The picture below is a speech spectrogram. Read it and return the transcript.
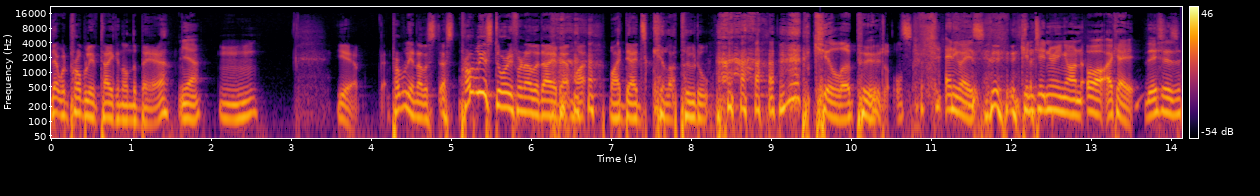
that would probably have taken on the bear. Yeah. Hmm Yeah, probably another probably a story for another day about my my dad's killer poodle. killer poodles. Anyways, continuing on. Oh, okay. This is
